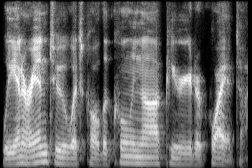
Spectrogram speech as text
we enter into what's called the cooling off period or quiet time.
